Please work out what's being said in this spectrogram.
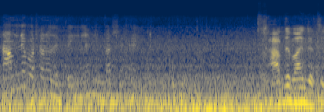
সামনে বসানো দেখতে গেলে পাশে। ছাদে বাইন্দেছি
